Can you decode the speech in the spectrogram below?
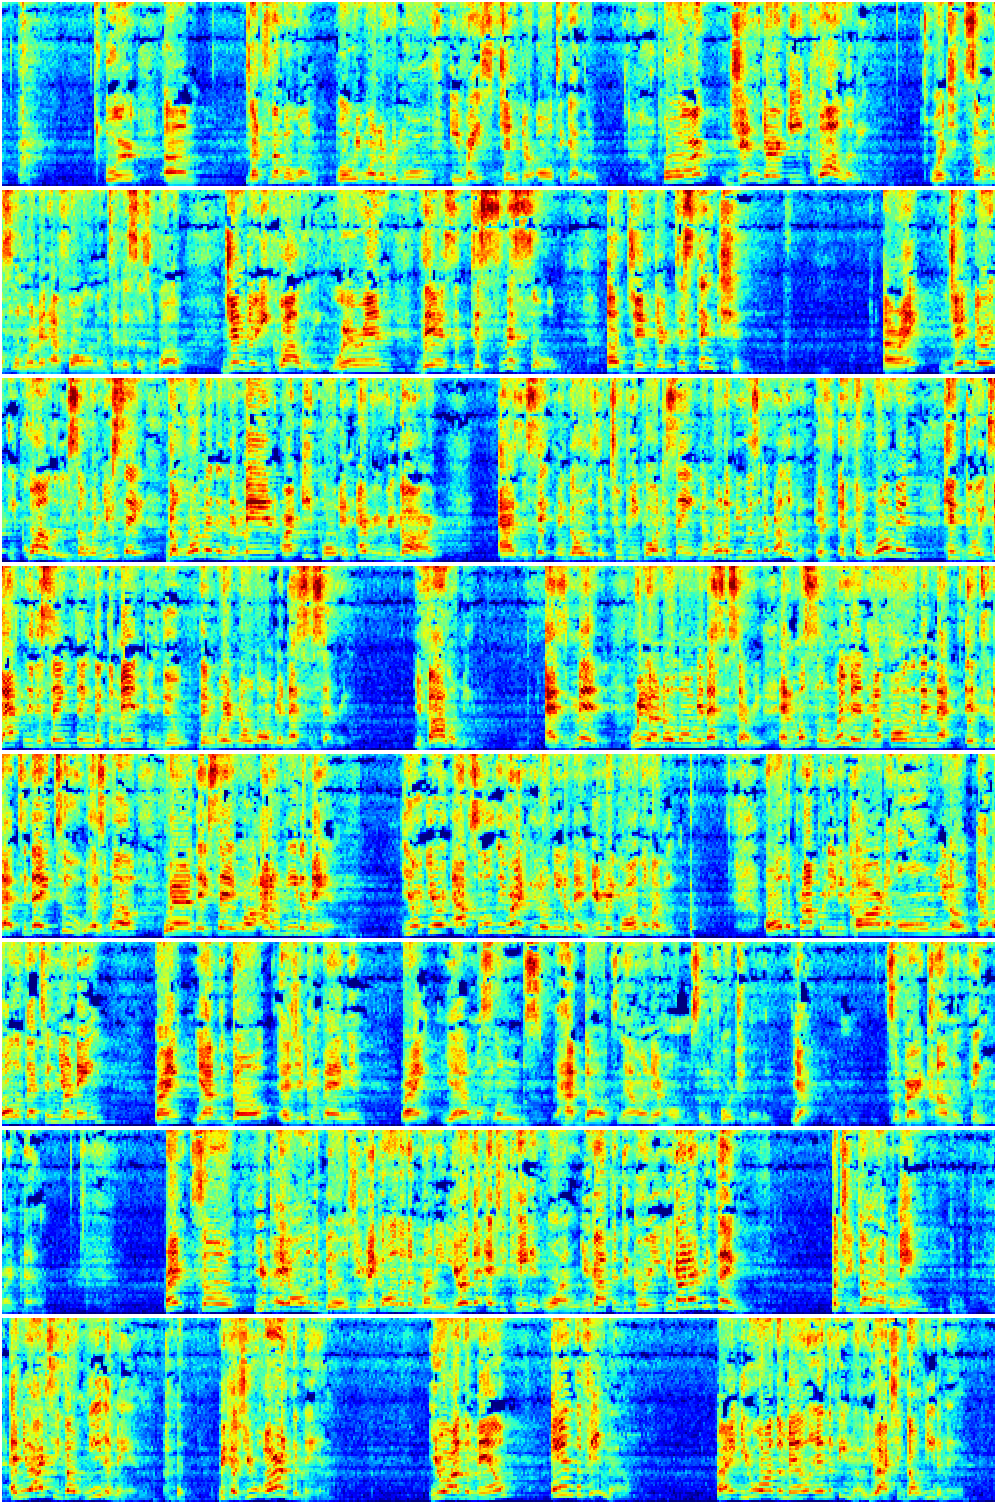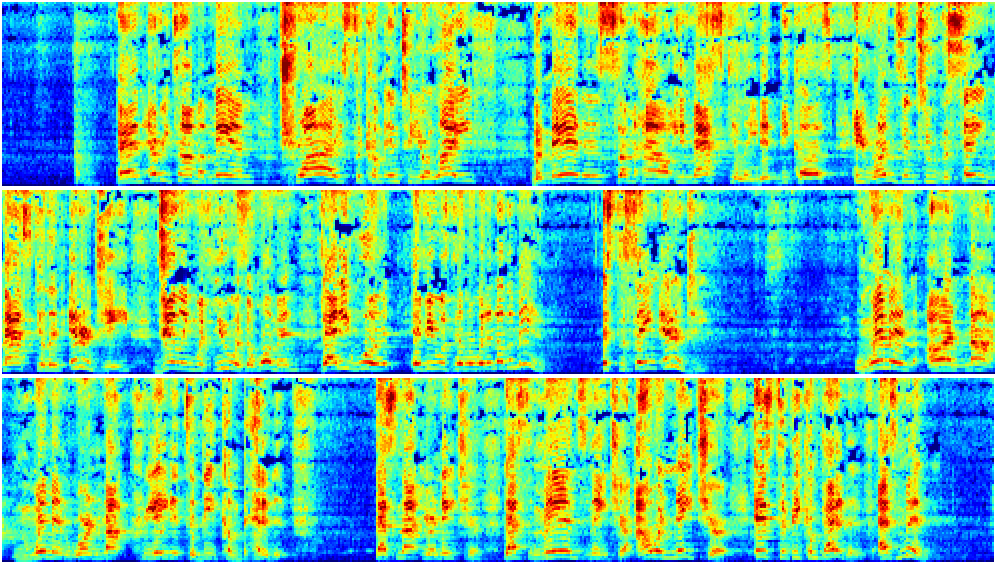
or um, that's number one. where we want to remove, erase gender altogether or gender equality, which some Muslim women have fallen into this as well. Gender equality, wherein there's a dismissal of gender distinction. All right? Gender equality. So when you say the woman and the man are equal in every regard, as the statement goes, if two people are the same, then one of you is irrelevant. If, if the woman can do exactly the same thing that the man can do, then we're no longer necessary. You follow me? As men, we are no longer necessary. And Muslim women have fallen in that, into that today too, as well, where they say, well, I don't need a man. You're, you're absolutely right. You don't need a man. You make all the money, all the property, the car, the home, you know, all of that's in your name, right? You have the dog as your companion, right? Yeah, Muslims have dogs now in their homes, unfortunately. Yeah. It's a very common thing right now. Right? So you pay all of the bills, you make all of the money, you're the educated one, you got the degree, you got everything. But you don't have a man. And you actually don't need a man because you are the man. You are the male and the female. Right? You are the male and the female. You actually don't need a man. And every time a man tries to come into your life, the man is somehow emasculated because he runs into the same masculine energy dealing with you as a woman that he would if he was dealing with another man. It's the same energy. Women are not, women were not created to be competitive. That's not your nature. That's man's nature. Our nature is to be competitive as men.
